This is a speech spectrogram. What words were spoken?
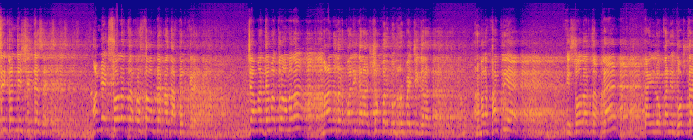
श्रीकंजी शिंदे साहेब. आम्ही एक सोलरचा प्रस्ताव आपल्याकडे दाखल केलेला ज्या माध्यमातून आम्हाला महानगरपालिकेला शंभर कोटी रुपयाची गरज आहे. आणि मला खात्री आहे की सोलरचा प्लॅन काही लोकांनी घोषणा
